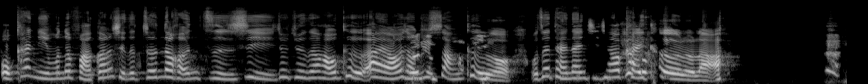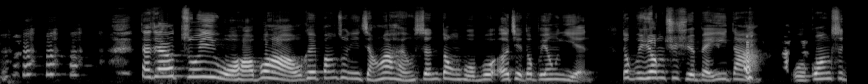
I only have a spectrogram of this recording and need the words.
我看你们的法纲写的真的很仔细，就觉得好可爱啊，好想去上课哦！我在台南即将要开课了啦，大家要注意我好不好？我可以帮助你讲话很生动活泼，而且都不用演，都不用去学北艺大。我光是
